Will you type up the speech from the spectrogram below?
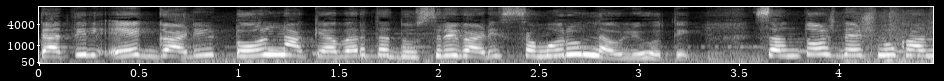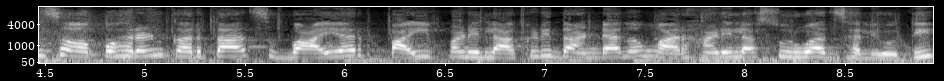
त्यातील एक गाडी टोल नाक्यावर तर दुसरी गाडी समोरून लावली होती. संतोष देशमुखांचं अपहरण करताच वायर पाईप आणि लाकडी दांड्यानं मारहाणीला सुरुवात झाली होती.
